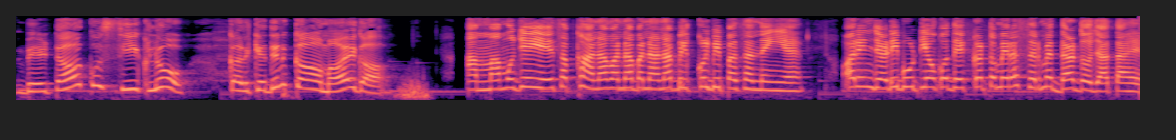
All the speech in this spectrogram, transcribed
बेटा कुछ सीख लो कल के दिन काम आएगा। अम्मा मुझे ये सब खाना वाना बनाना बिल्कुल भी पसंद नहीं है। और इन जड़ी बूटियों को देखकर तो मेरा सिर में दर्द हो जाता है।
